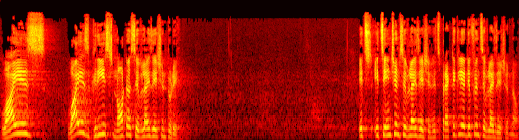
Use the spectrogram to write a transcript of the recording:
why is why is Greece not a civilization today? It's, it's ancient civilization. It's practically a different civilization now.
